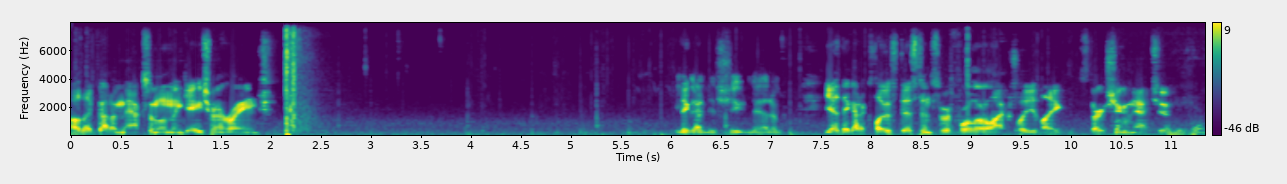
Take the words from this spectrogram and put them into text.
Oh, they've got a maximum engagement range. They got- just shooting at him. Yeah, they got a close distance before they'll actually like start shooting at you. You hit?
